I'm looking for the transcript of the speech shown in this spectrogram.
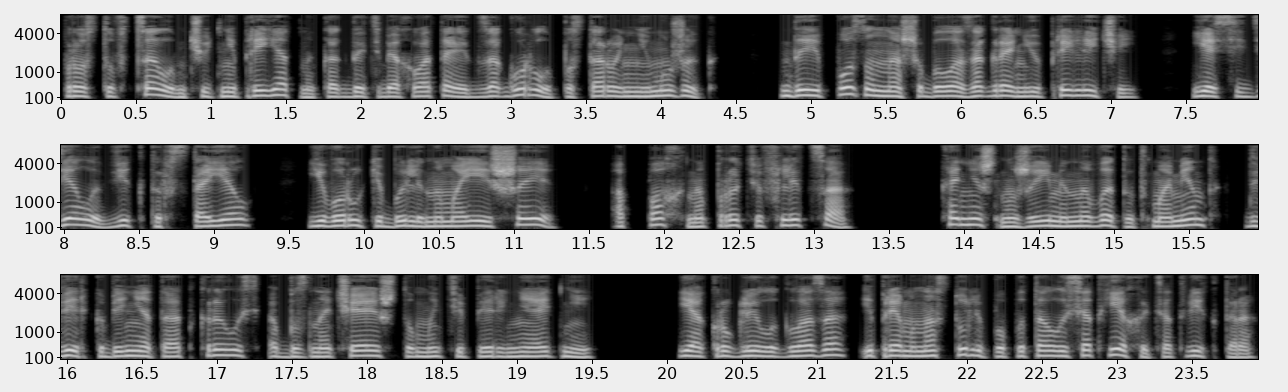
Просто в целом чуть неприятно, когда тебя хватает за горло посторонний мужик. Да и поза наша была за гранью приличий. Я сидела, Виктор стоял, его руки были на моей шее, а пах напротив лица. Конечно же, именно в этот момент дверь кабинета открылась, обозначая, что мы теперь не одни. Я округлила глаза и прямо на стуле попыталась отъехать от Виктора.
